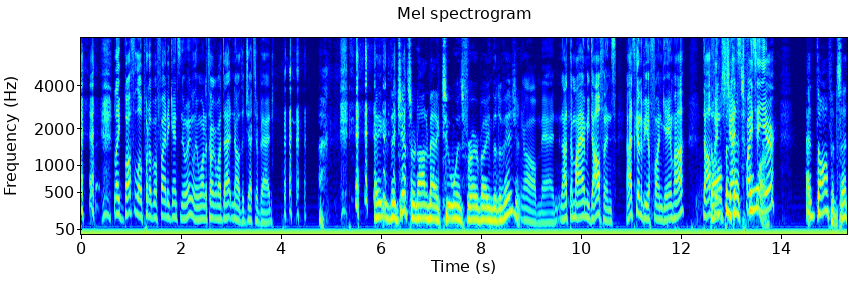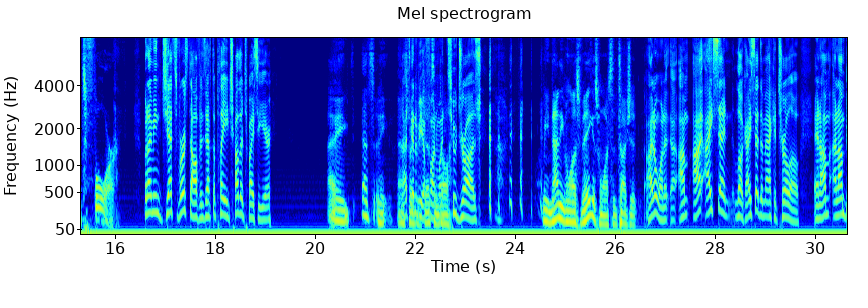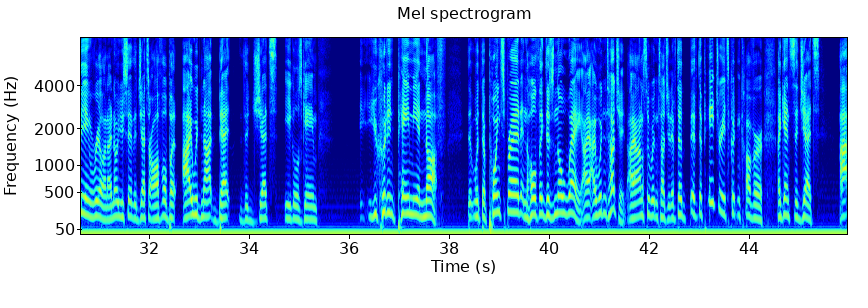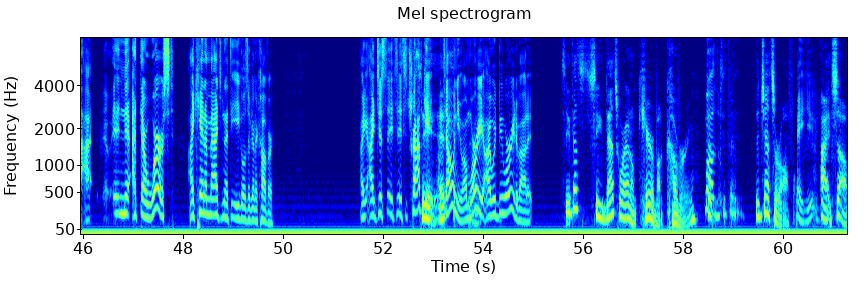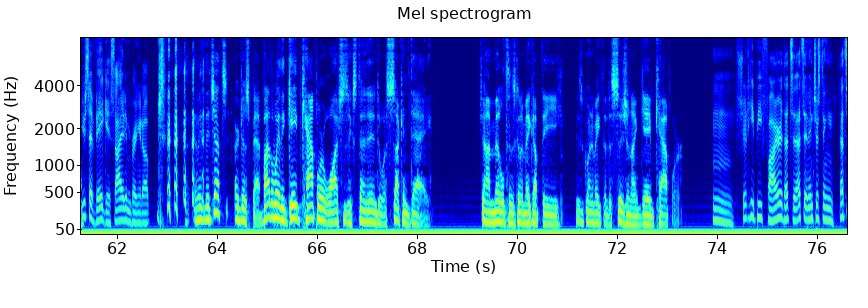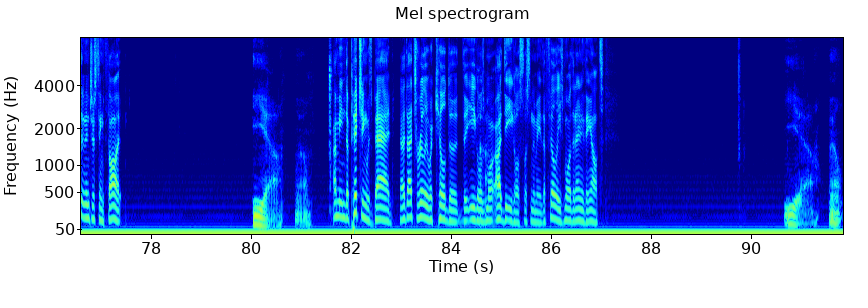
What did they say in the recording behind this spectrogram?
like Buffalo put up a fight against New England. Want to talk about that? No, the Jets are bad. hey, the Jets are an automatic two wins for everybody in the division. Oh man, not the Miami Dolphins. That's going to be a fun game, huh? Dolphins, Dolphins, Jets twice four. a year. At Dolphins, that's four. But I mean, Jets versus Dolphins have to play each other twice a year. I mean, that's I mean, that's, that's going to be a fun one. Two draws. I mean, not even Las Vegas wants to touch it. I don't want to. Uh, I'm. I, I said, look, I said to Macatrillo, and I'm and I'm being real. And I know you say the Jets are awful, but I would not bet the Jets Eagles game. You couldn't pay me enough with the point spread and the whole thing. There's no way. I, I wouldn't touch it. I honestly wouldn't touch it. If the if the Patriots couldn't cover against the Jets, I, I at their worst, I can't imagine that the Eagles are going to cover. I, I just it's it's a trap See, game. I'm it- telling you, I'm worried. I would be worried about it. See, that's see, that's where I don't care about covering. Well- the, the, the Jets are awful. Hey, you All right, so you said Vegas. I didn't bring it up. I mean, the Jets are just bad. By the way, the Gabe Kapler watch is extended into a second day. John Middleton's going to make up the is going to make the decision on Gabe Kapler. Hmm. Should he be fired? That's a, that's an interesting that's an interesting thought. Yeah, well, I mean, the pitching was bad. That's really what killed the the Eagles more. Uh, the Eagles, listen to me. The Phillies more than anything else. yeah, well.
